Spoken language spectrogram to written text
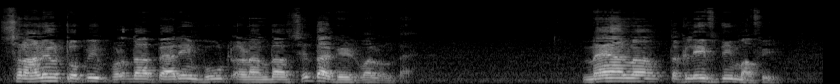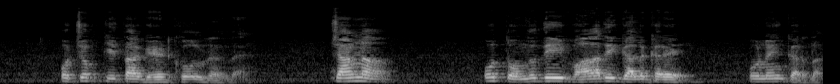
ਸਰਾਣੇ ਟੋਪੀ ਫੜਦਾ, ਪੈਰੀ ਬੂਟ ਅੜਾਂਦਾ ਸਿੱਧਾ ਗੇਟ ਵੱਲ ਹੁੰਦਾ ਮੈਂ ਆਨਾ ਤਕਲੀਫ ਦੀ ਮਾਫੀ। ਉਹ ਚੁੱਪ ਕੀਤਾ ਗੇਟ ਖੋਲ ਦਿੰਦਾ ਹੈ। ਚਾਹਨਾ, ਉਹ ਧੁੰਦ ਦੀ ਵਾਹ ਦੀ ਗੱਲ ਕਰੇ, ਉਹ ਨਹੀਂ ਕਰਦਾ।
